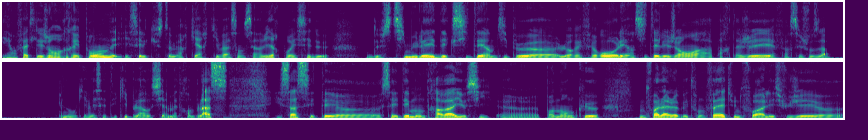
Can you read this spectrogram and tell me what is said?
Et en fait, les gens répondent et c'est le customer care qui va s'en servir pour essayer de, stimuler, d'exciter un petit peu euh, le référent et inciter les gens à partager à faire ces choses-là. Donc il y avait cette équipe-là aussi à mettre en place. Et ça, c'était, euh, ça a été mon travail aussi, euh, pendant que, une fois la levée de fonds faite, une fois les sujets euh,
